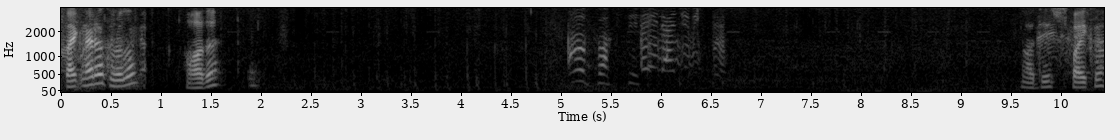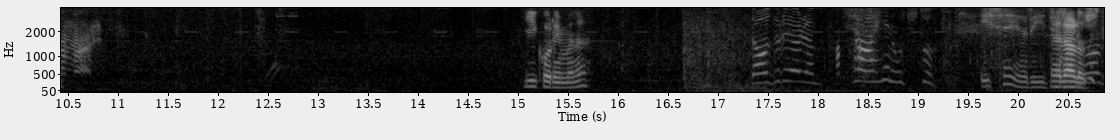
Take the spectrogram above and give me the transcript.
Spike nerede kurulu? A'da. Hadi Spike'ı. İyi koruyun beni. Dolduruyorum. Şahin uçtu. işe yarayacak. Helal olsun.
